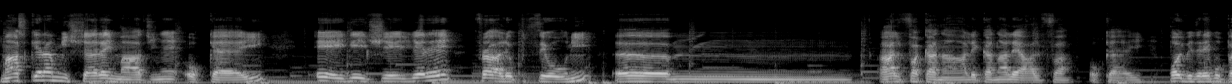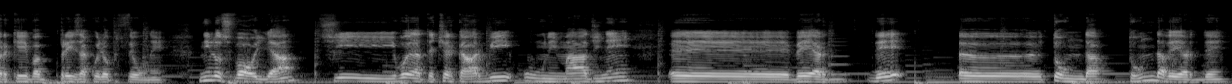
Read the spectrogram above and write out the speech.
maschera miscela immagine ok. E di scegliere fra le opzioni ehm, alfa canale canale alfa ok? Poi vedremo perché va presa quell'opzione nello sfoglia si, voi andate a cercarvi un'immagine eh, verde eh, tonda tonda verde.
